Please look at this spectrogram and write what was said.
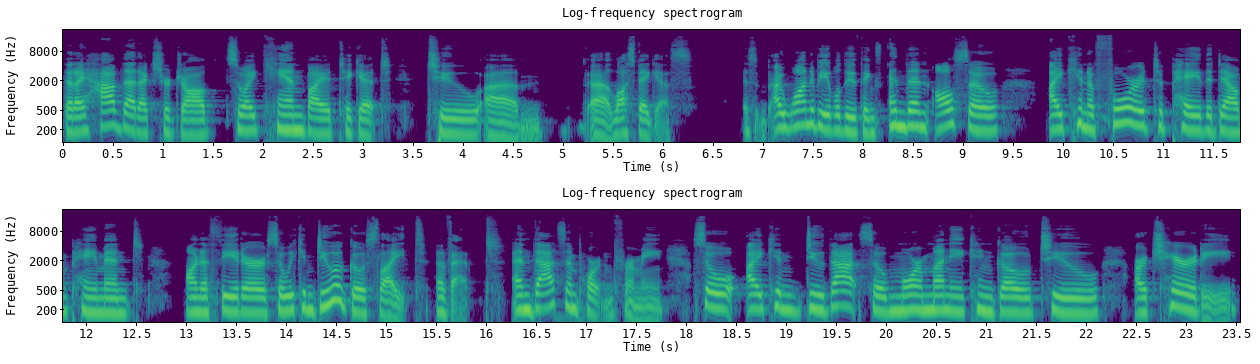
that I have that extra job so I can buy a ticket to um, uh, Las Vegas. I want to be able to do things. And then also, I can afford to pay the down payment on a theater so we can do a ghost light event. And that's important for me. So I can do that so more money can go to our charity.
